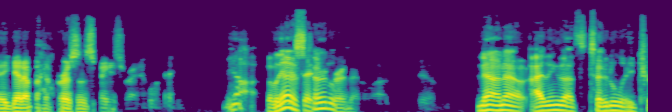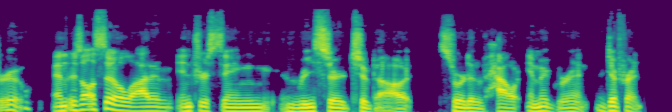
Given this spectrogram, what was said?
they get up in the person's space right away. Yeah, but yeah, totally. Yeah. No, no, I think that's totally true. And there's also a lot of interesting research about sort of how immigrant, different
